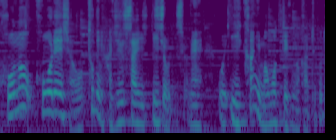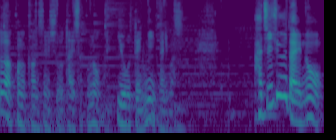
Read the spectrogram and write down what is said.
この高齢者を特に80歳以上ですよねをいかに守っていくのかということがこの感染症対策の要点になります。80代の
